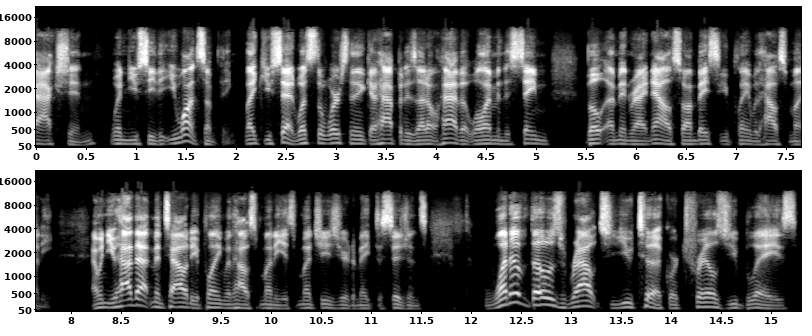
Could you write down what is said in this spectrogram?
action when you see that you want something. Like you said, what's the worst thing that could happen is I don't have it. Well, I'm in the same boat I'm in right now. So I'm basically playing with house money. And when you have that mentality of playing with house money, it's much easier to make decisions. One of those routes you took or trails you blaze,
